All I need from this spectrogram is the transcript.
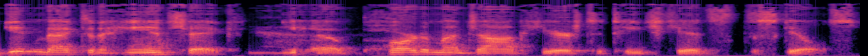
getting back to the handshake, yeah. you know, part of my job here is to teach kids the skills.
